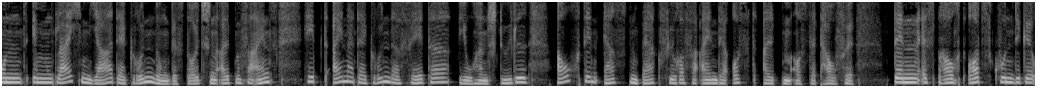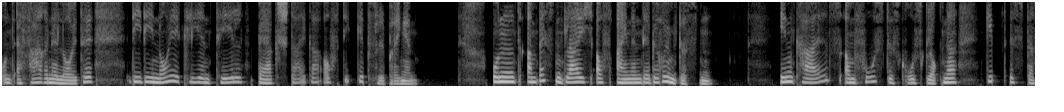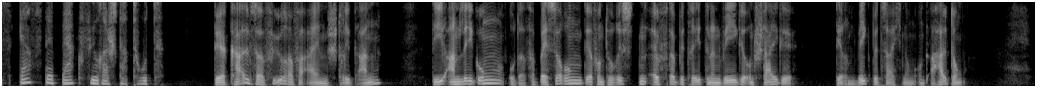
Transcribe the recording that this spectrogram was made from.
und im gleichen Jahr der Gründung des Deutschen Alpenvereins hebt einer der Gründerväter, Johann Stüdel, auch den ersten Bergführerverein der Ostalpen aus der Taufe. Denn es braucht ortskundige und erfahrene Leute, die die neue Klientel Bergsteiger auf die Gipfel bringen. Und am besten gleich auf einen der berühmtesten. In Kals am Fuß des Großglockner gibt es das erste Bergführerstatut. Der Kalser Führerverein strebt an, die Anlegung oder Verbesserung der von Touristen öfter betretenen Wege und Steige, deren Wegbezeichnung und Erhaltung.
